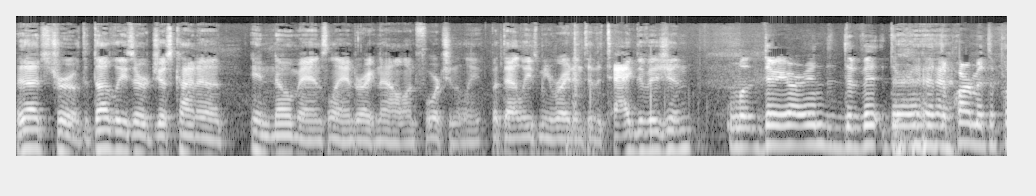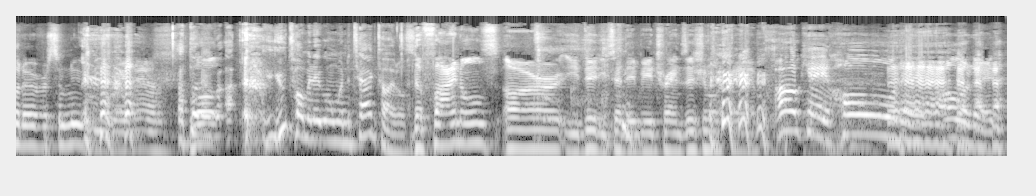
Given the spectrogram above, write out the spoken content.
That's true. The Dudleys are just kind of in no man's land right now, unfortunately. But that leads me right into the tag division. Well, they are in the divi- they're in the department to put over some newbies right now. I thought Well- I- you told me they were going to win the tag titles. The finals are you did you said they'd be a transitional champ. Okay, hold it, hold it.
